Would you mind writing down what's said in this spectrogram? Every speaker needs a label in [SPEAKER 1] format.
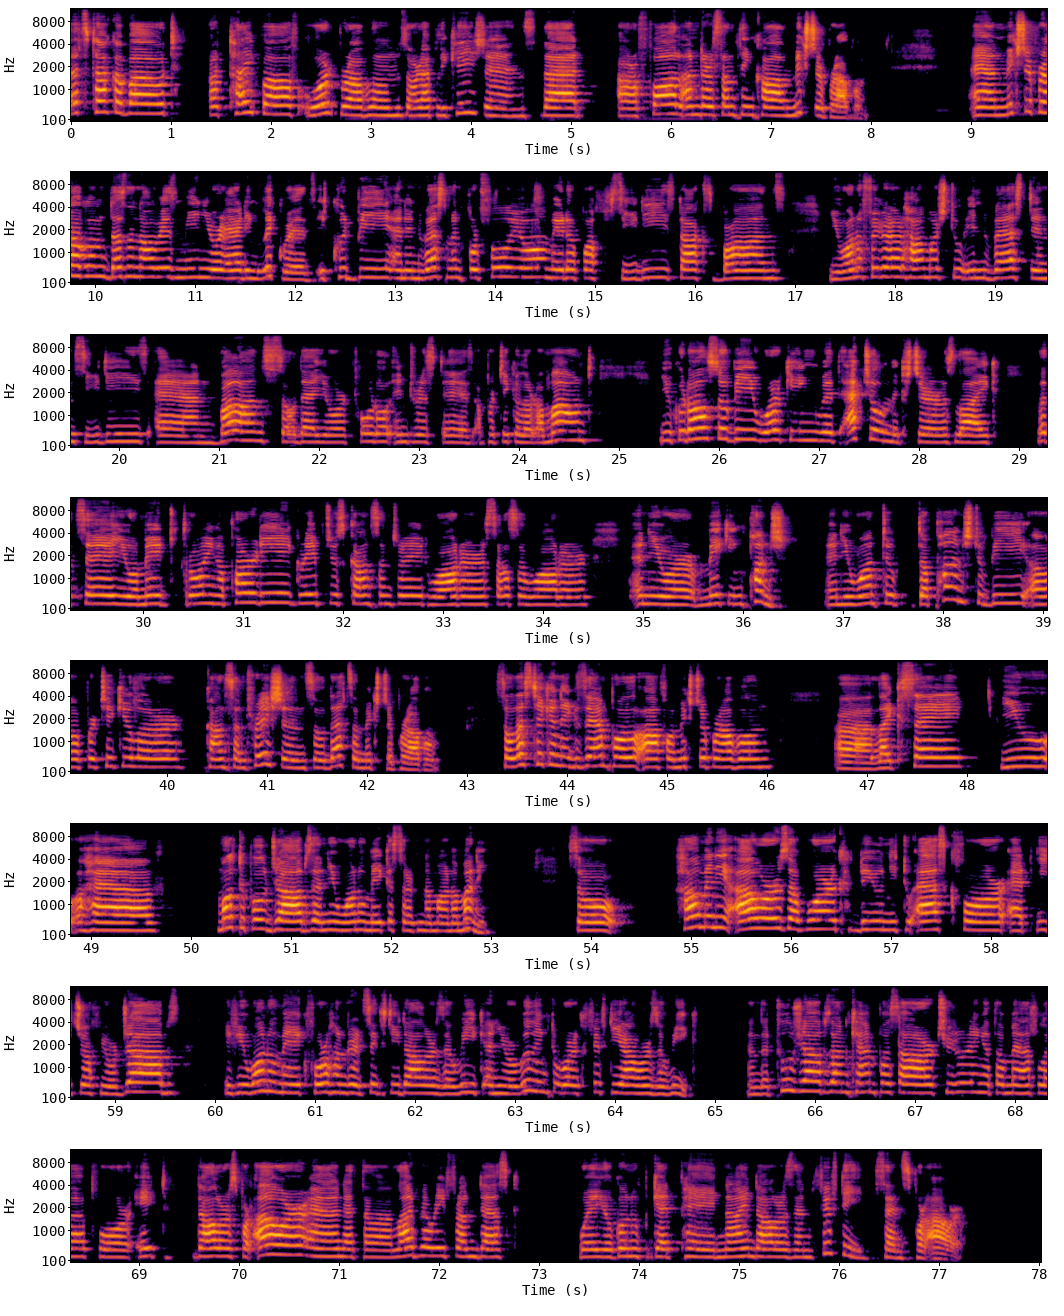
[SPEAKER 1] let's talk about a type of word problems or applications that are fall under something called mixture problem. And mixture problem doesn't always mean you're adding liquids. It could be an investment portfolio made up of CDs, stocks, bonds. You want to figure out how much to invest in CDs and bonds so that your total interest is a particular amount. You could also be working with actual mixtures like, let's say you are made throwing a party, grape juice concentrate, water, salsa water, and you're making punch and you want to, the punch to be a particular concentration, so that's a mixture problem. So let's take an example of a mixture problem. Uh, like say you have multiple jobs and you want to make a certain amount of money. So how many hours of work do you need to ask for at each of your jobs? If you want to make $460 a week and you're willing to work 50 hours a week, and the two jobs on campus are tutoring at the math lab for $8 per hour and at the library front desk where you're going to get paid $9.50 per hour.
